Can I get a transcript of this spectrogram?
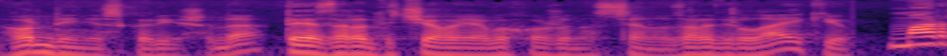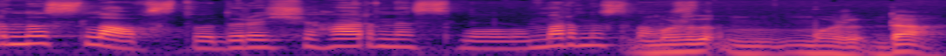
гордині скоріше, да? те, заради чого я виходжу на сцену, заради лайків. Марнославство, до речі, гарне слово. Марнославство. Може, може, да,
